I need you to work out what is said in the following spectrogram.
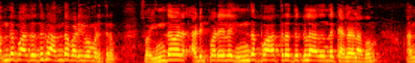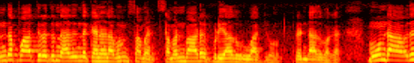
அந்த பாத்திரத்துக்குள்ள அந்த வடிவம் எடுத்துடும் ஸோ இந்த அடிப்படையில் இந்த பாத்திரத்துக்குள்ளே அது இந்த கிணளவும் அந்த பாத்திரத்து அது இந்த கிணளவும் சமன். சமன்பாடு எப்படியாவது உருவாக்கிடணும். ரெண்டாவது வகை. மூன்றாவது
